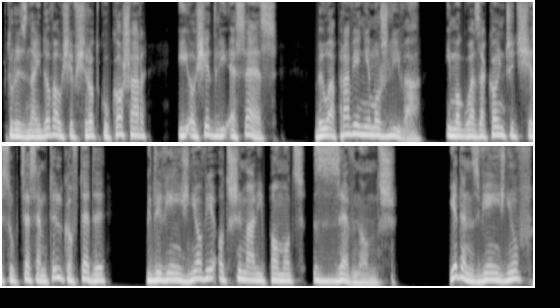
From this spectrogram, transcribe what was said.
który znajdował się w środku koszar i osiedli SS, była prawie niemożliwa i mogła zakończyć się sukcesem tylko wtedy, gdy więźniowie otrzymali pomoc z zewnątrz. Jeden z więźniów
